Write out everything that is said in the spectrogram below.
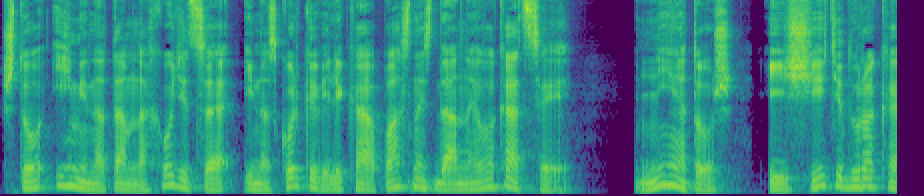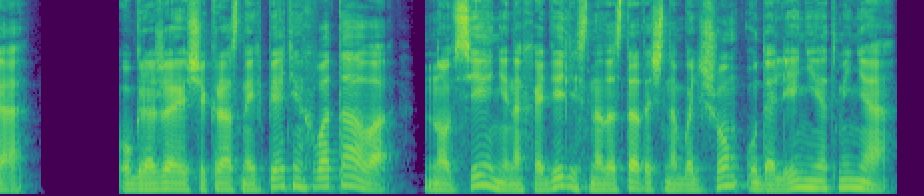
что именно там находится и насколько велика опасность данной локации. Нет уж, ищите дурака. Угрожающих красных пятен хватало, но все они находились на достаточно большом удалении от меня.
